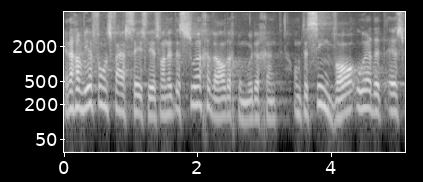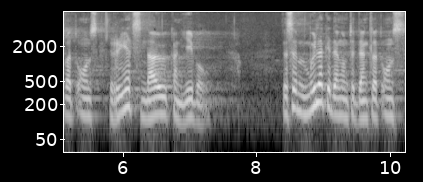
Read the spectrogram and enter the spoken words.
En dan gaan weer vir ons vers 6 lees want dit is so geweldig bemoedigend om te sien waaroor dit is wat ons reeds nou kan jubel. Dis 'n moeilike ding om te dink dat ons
